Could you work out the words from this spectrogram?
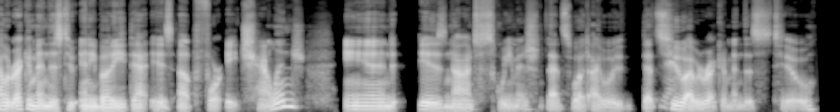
I would recommend this to anybody that is up for a challenge and is not squeamish. That's what I would. That's Yeah. who I would recommend this to.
